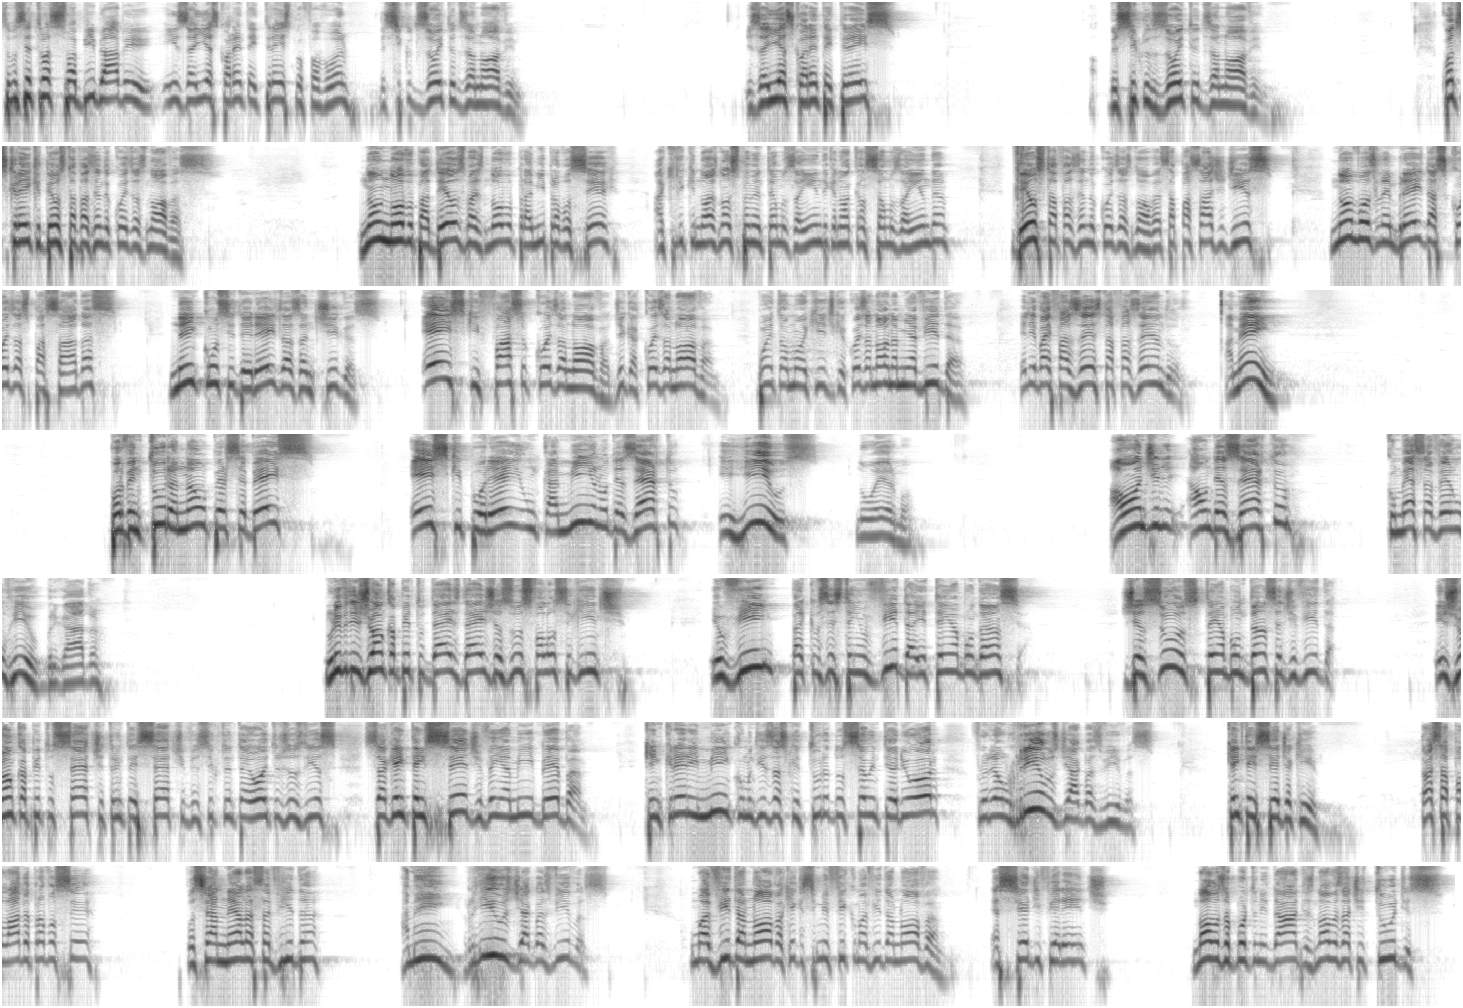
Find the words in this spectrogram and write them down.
Se você trouxe sua Bíblia, abre em Isaías 43, por favor, versículo 18 e 19. Isaías 43, versículo 18 e 19. Quantos creem que Deus está fazendo coisas novas? Não novo para Deus, mas novo para mim e para você. Aquilo que nós não experimentamos ainda, que não alcançamos ainda. Deus está fazendo coisas novas. Essa passagem diz não vos lembreis das coisas passadas, nem considereis as antigas. Eis que faço coisa nova. Diga, coisa nova. Põe tua mão aqui, diga, coisa nova na minha vida. Ele vai fazer, está fazendo. Amém? Porventura não o percebeis? Eis que porei um caminho no deserto e rios no ermo. Aonde há um deserto, começa a ver um rio. Obrigado. No livro de João, capítulo 10, 10, Jesus falou o seguinte: Eu vim para que vocês tenham vida e tenham abundância. Jesus tem abundância de vida. Em João capítulo 7, 37, versículo 38, Jesus diz: Se alguém tem sede, venha a mim e beba. Quem crer em mim, como diz a Escritura, do seu interior fluirão rios de águas vivas. Quem tem sede aqui? Então, essa palavra é para você. Você anela essa vida. Amém. Rios de águas vivas. Uma vida nova. O que, que significa uma vida nova? É ser diferente. Novas oportunidades, novas atitudes.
